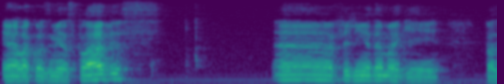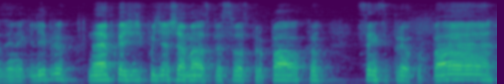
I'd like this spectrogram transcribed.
Ela com as minhas claves. Ah, filhinha da Magui, fazendo equilíbrio. Na época a gente podia chamar as pessoas pro palco sem se preocupar.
